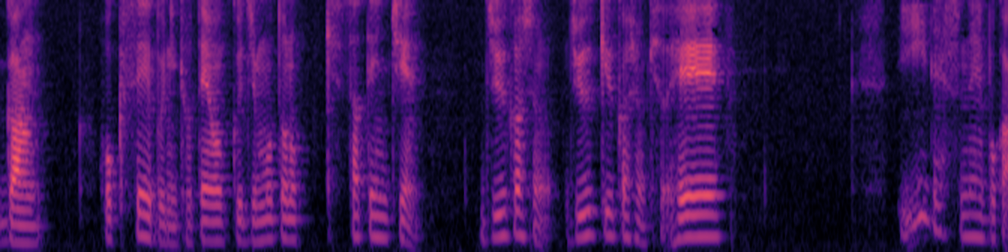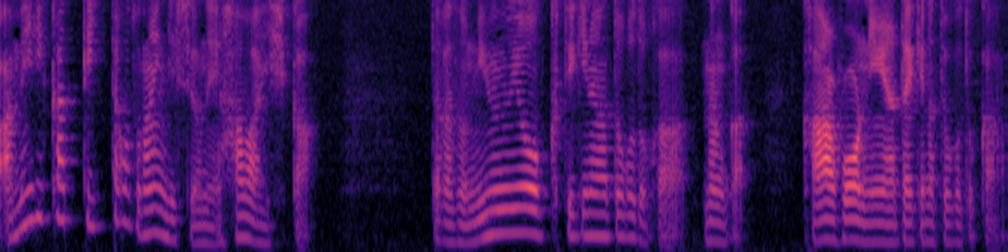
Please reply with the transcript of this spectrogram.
岸北西部に拠点を置く地元の喫茶店チェーン10カ所の19カ所の喫茶店へえいいですね。僕アメリカって行ったことないんですよね。ハワイしか。だからそのニューヨーク的なとことかなんかカリフォルニア的なとことか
